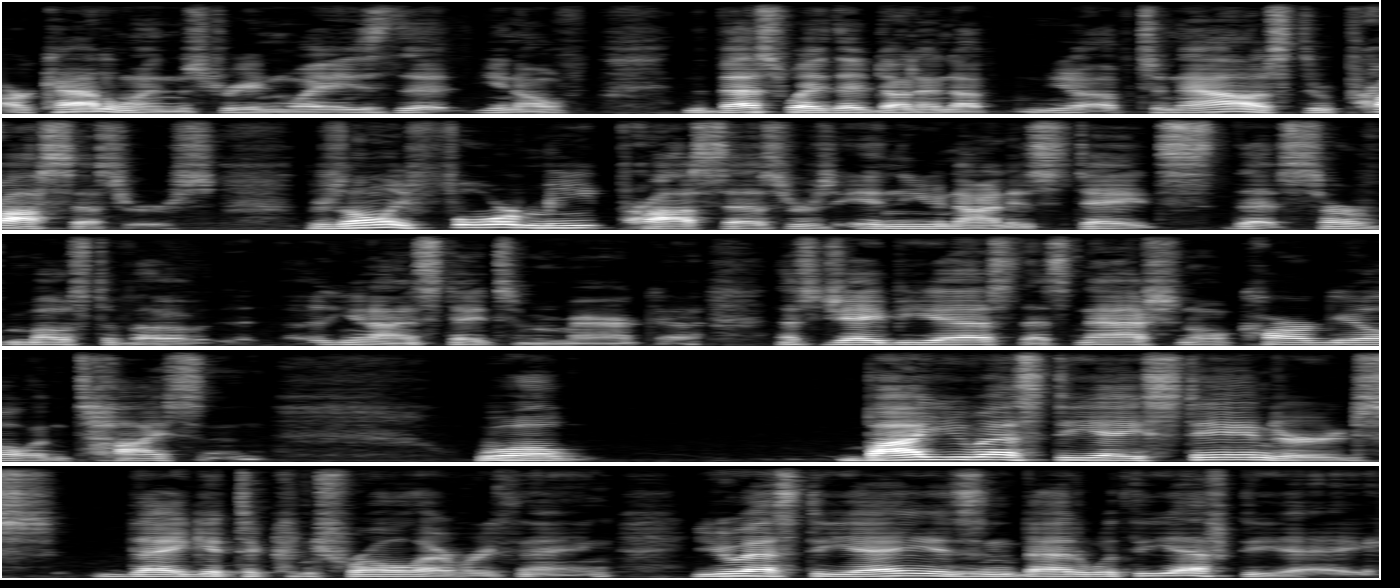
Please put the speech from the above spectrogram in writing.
our cattle industry in ways that you know the best way they've done it up you know up to now is through processors. There's only four meat processors in the United States that serve most of uh, the United States of America. That's JBS, that's National, Cargill, and Tyson. Well, by USDA standards, they get to control everything. USDA is in bed with the FDA.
